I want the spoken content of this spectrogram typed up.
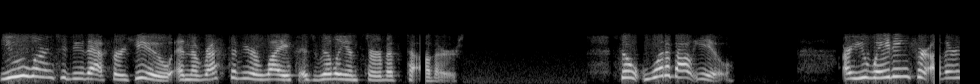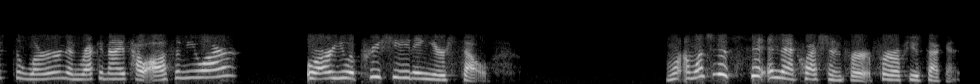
You learn to do that for you, and the rest of your life is really in service to others. So, what about you? Are you waiting for others to learn and recognize how awesome you are? Or are you appreciating yourself? I want you to sit in that question for, for a few seconds.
